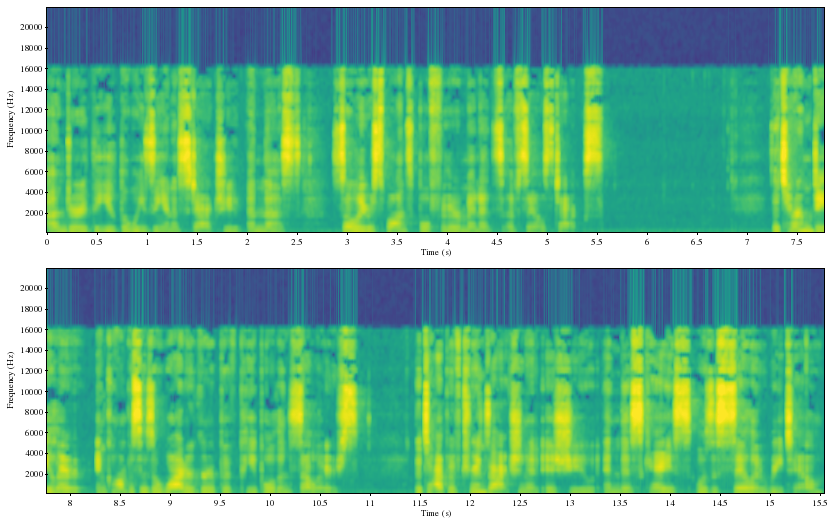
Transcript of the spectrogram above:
under the Louisiana statute and thus solely responsible for their minutes of sales tax. The term dealer encompasses a wider group of people than sellers. The type of transaction at issue in this case was a sale at retail,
